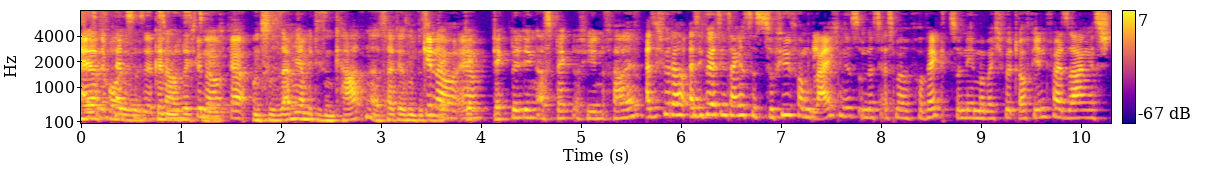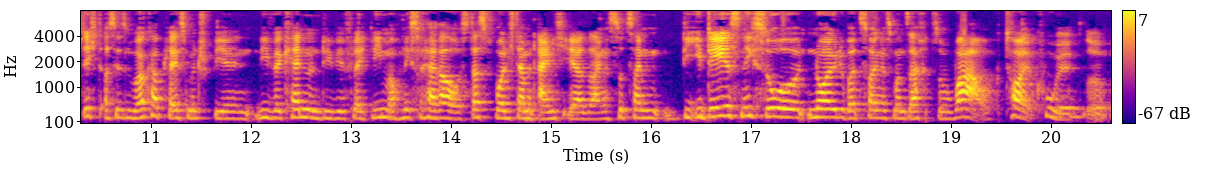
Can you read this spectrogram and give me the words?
einzelnen Plätze setzen genau, richtig. Genau, ja. Und zusammen ja mit diesen Karten, das hat ja so ein bisschen Genau, Deck, ja. Deck, Deckbuilding-Aspekt auf jeden Fall. Also ich würde, also ich würde jetzt nicht sagen, dass es zu viel vom Gleichen ist, um das erstmal vorwegzunehmen, aber ich würde auf jeden Fall sagen, es sticht aus diesen Worker-Placement-Spielen, die wir kennen und die wir vielleicht lieben, auch nicht so heraus. Das wollte ich damit eigentlich eher sagen. Es ist sozusagen, die Idee ist nicht so neu und überzeugend, dass man sagt so, wow, toll, cool, so.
